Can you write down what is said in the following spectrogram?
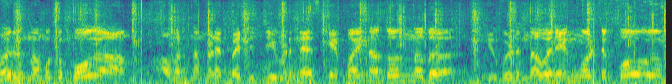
വരും നമുക്ക് പോകാം. അവർ നമ്മളെ പറ്റിച്ച് ഇവിടുന്ന് എസ്കേപ്പ് ആയി തോന്നുന്നത്. ഇവിടുന്ന് അവർ എങ്ങോട്ട് പോകും.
